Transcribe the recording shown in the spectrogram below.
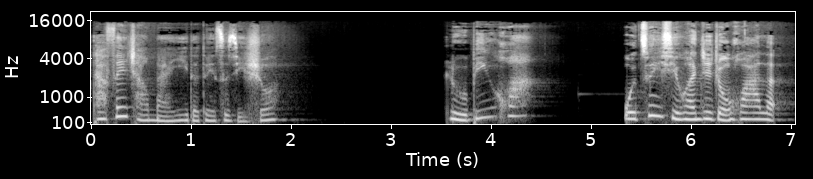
他非常满意的对自己说：“鲁冰花，我最喜欢这种花了。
